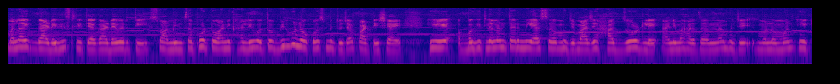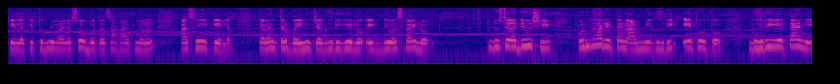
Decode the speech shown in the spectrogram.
मला एक गाडी दिसली. त्या गाडीवरती स्वामींचा फोटो आणि खाली होतो बिहू नकोस मी तुझ्या पाठीशी आहे. हे बघितल्यानंतर मी असं म्हणजे माझे हात जोडले आणि महाराजांना म्हणजे मनोमन हे केलं की तुम्ही माझ्यासोबतच आहात म्हणून असं हे केलं. त्यानंतर बहिणीच्या घरी गेलो एक दिवस राहिलो. दुसऱ्या दिवशी पुन्हा रिटर्न आम्ही घरी येत होतो. घरी येताना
